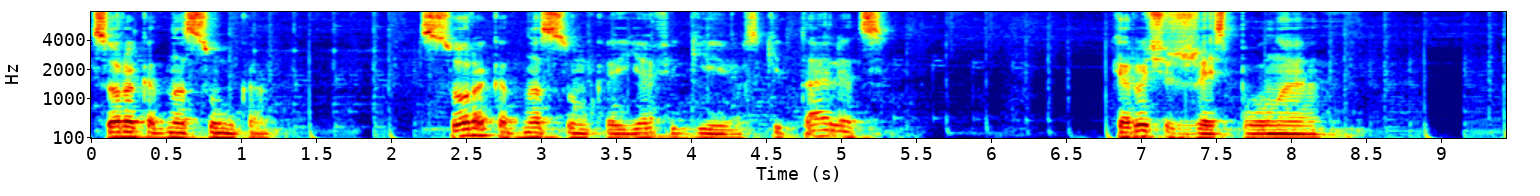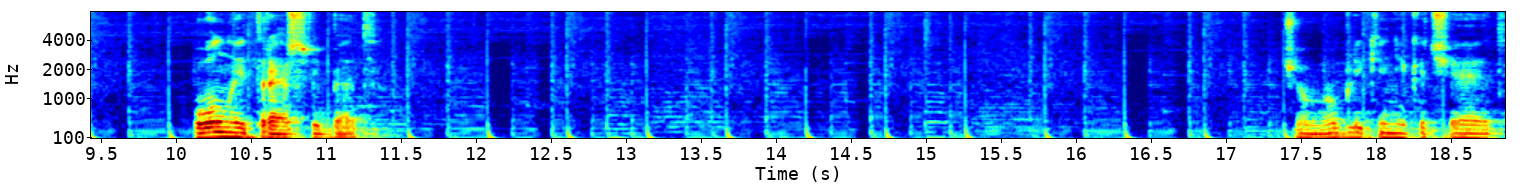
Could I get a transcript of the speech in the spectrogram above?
41 сумка. 41 сумка, я офигею. Скиталец. Короче, жесть полная. Полный трэш, ребят. Че, ноблики не качает?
